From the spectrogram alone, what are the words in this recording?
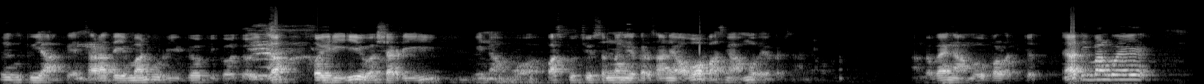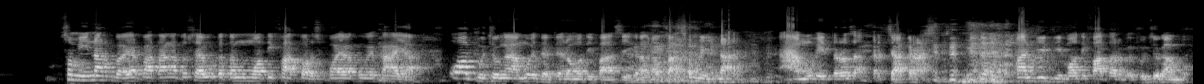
Kowe kudu yakin syarat iman ku ridho bi qadaillah khairihi wa syarrihi minallah. Pas bojo seneng ya kersane Allah, pas ngamuk ya kersane Allah. Anggap ae ngamuk pelecut. Ya timbang kowe seminar bayar patang atau sewu ketemu motivator supaya kue kaya. Wah bojo ngamuk dari motivasi karena pas seminar. Ngamuk itu terus kerja keras. Mandi di motivator bojo ngamuk.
